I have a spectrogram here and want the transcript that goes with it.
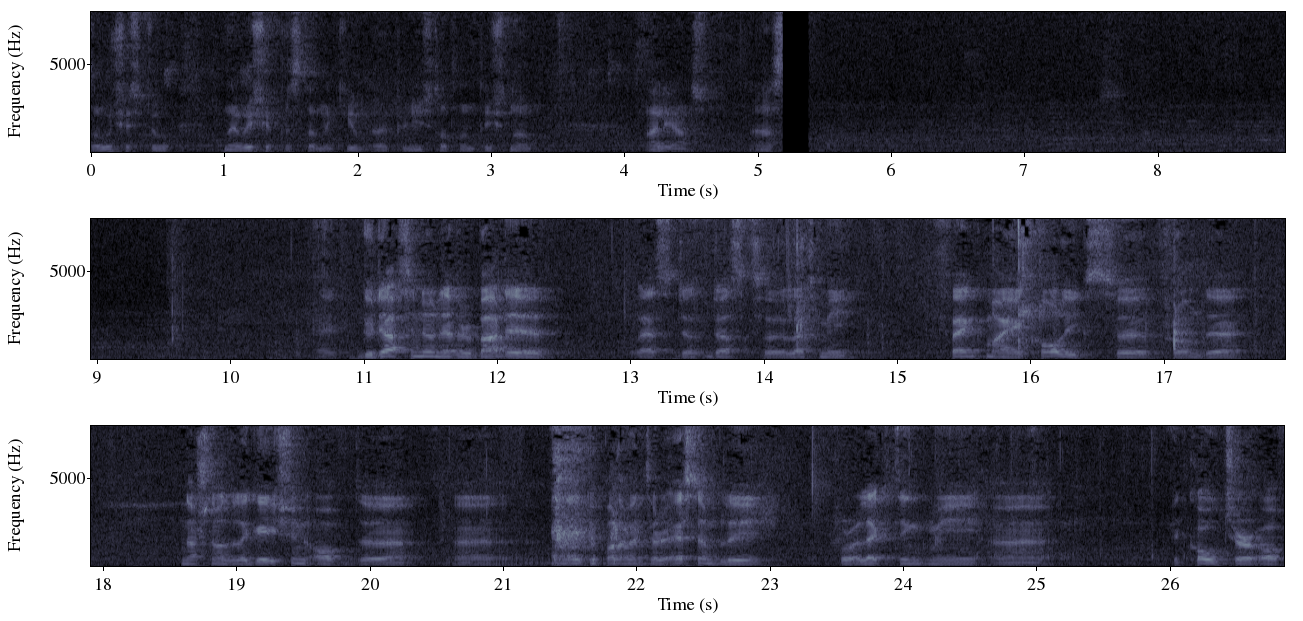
за участю найвищих представників е, Північно-Атлантичного альянсу. Good afternoon, everybody. let's just, just uh, let me thank my colleagues uh, from the national delegation of the uh, NATO Parliamentary Assembly for electing me uh, a co-chair of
